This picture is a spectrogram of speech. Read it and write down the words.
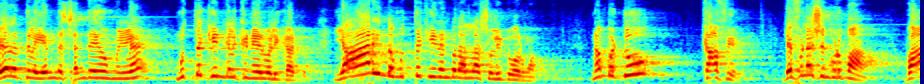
வேதத்தில் எந்த சந்தேகமும் இல்லை முத்தகீன்களுக்கு நேர்வழி காட்டும். யார் இந்த முத்தகீன் என்பது அல்லாஹ் சொல்லிட்டு வருவான். நம்பர் டூ காஃபிர். டெஃபினேஷன் கொடுப்பான். வா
